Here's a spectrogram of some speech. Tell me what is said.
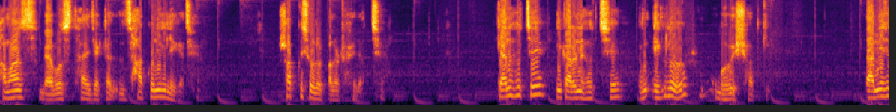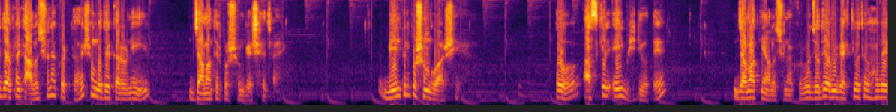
সমাজ ব্যবস্থায় যে একটা ঝাঁকুনি লেগেছে সব কিছু ওলট পালট হয়ে যাচ্ছে। কেন হচ্ছে, কি কারণে হচ্ছে, এবং এগুলোর ভবিষ্যৎ কি? তা নিয়ে যদি আপনাকে আলোচনা করতে হয়, সঙ্গতের কারণেই জামাতের প্রসঙ্গে এসে যায়। বিএনপির প্রসঙ্গ আসে। তো আজকের এই ভিডিওতে জামাত নিয়ে আলোচনা করব। যদিও আমি ব্যক্তিগতভাবে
